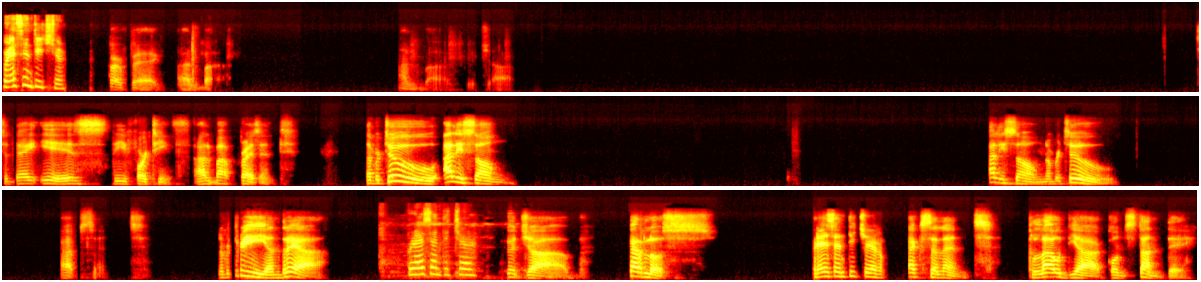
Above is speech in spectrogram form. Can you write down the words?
Present teacher. Perfect, Alba. Alba, good job. Today is the 14th. Alba present. Number two, Alison. Alison, number two. Absent. Number three, Andrea. Present teacher. Good job. Carlos. Present teacher. Excellent. Claudia Constante.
